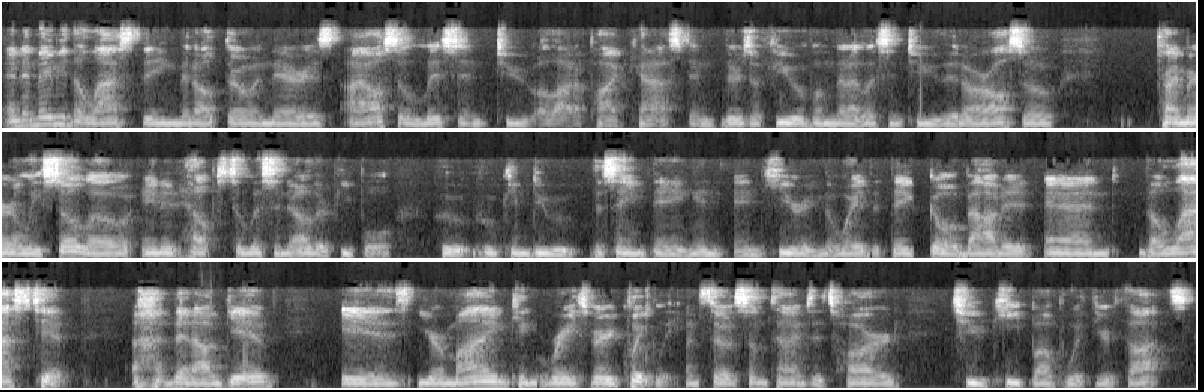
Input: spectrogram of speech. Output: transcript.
And then maybe the last thing that I'll throw in there is I also listen to a lot of podcasts, and there's a few of them that I listen to that are also primarily solo, and it helps to listen to other people who, who can do the same thing and, and hearing the way that they go about it. And the last tip uh, that I'll give is your mind can race very quickly. And so sometimes it's hard to keep up with your thoughts.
